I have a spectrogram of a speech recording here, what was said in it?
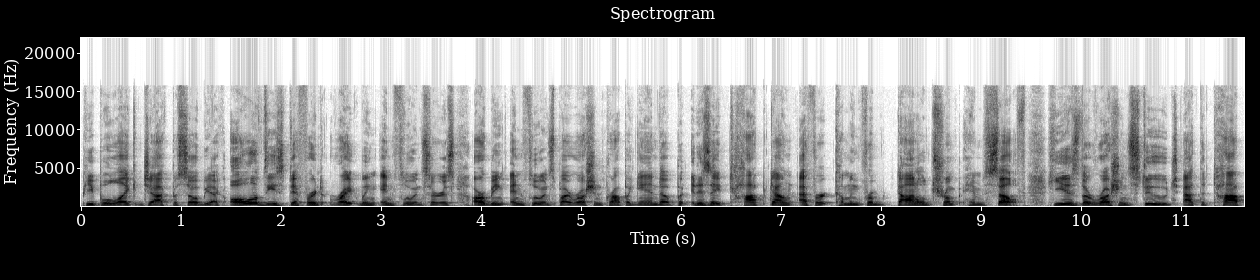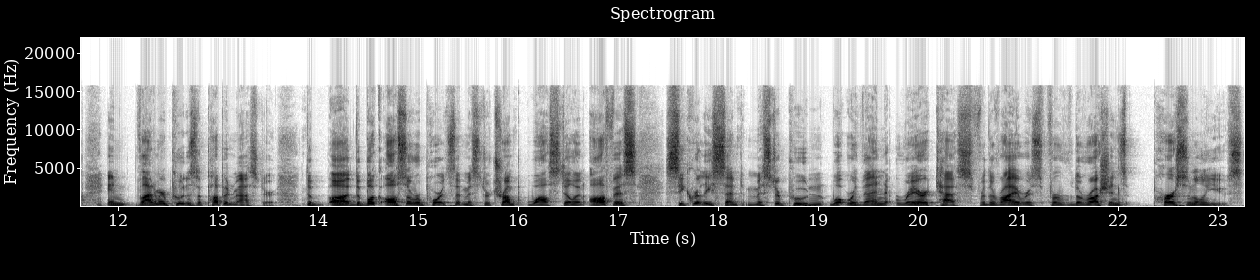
people like Jack Posobiec. All of these different right wing influencers are being influenced by Russian propaganda, but it is a top down effort coming from Donald Trump himself. He is the Russian stooge at the top, and Vladimir Putin's the puppet master. The, uh, the book also reports that Mr. Trump, while still in office, secretly sent Mr. Putin what were then rare tests for the virus for the Russians personal use,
